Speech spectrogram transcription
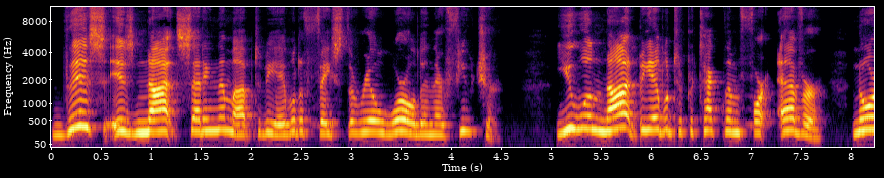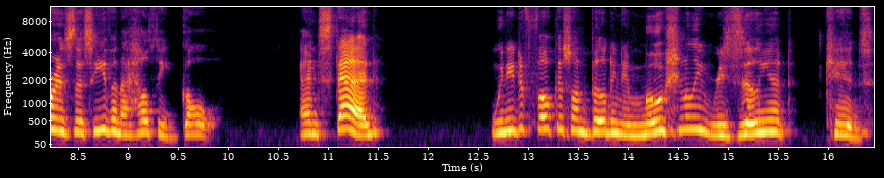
this is not setting them up to be able to face the real world in their future. You will not be able to protect them forever, nor is this even a healthy goal. Instead, we need to focus on building emotionally resilient kids,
